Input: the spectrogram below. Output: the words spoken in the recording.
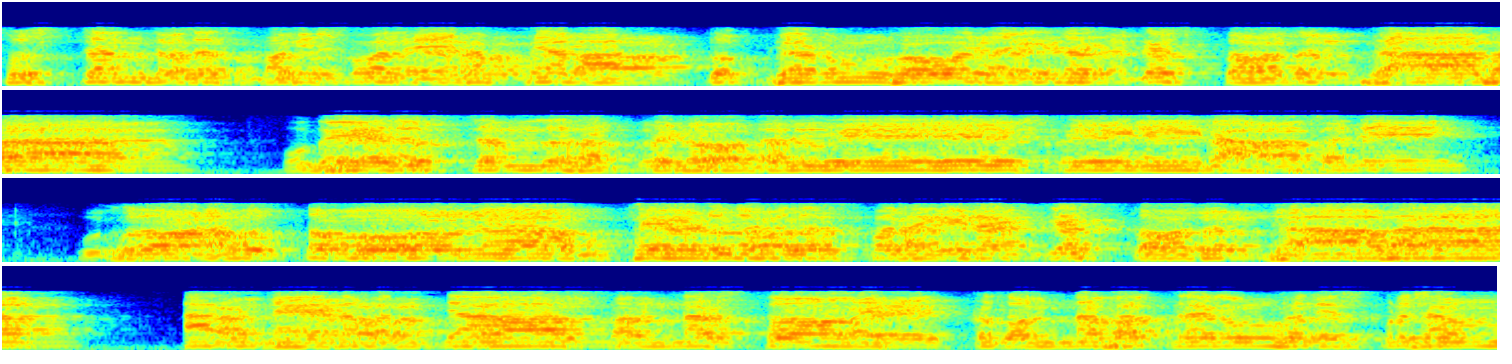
सुश्चन्द्रदस्म विश्वदेहव्यवाक्तुभ्यगुम्भोजैदज्ञस्तोतृभ्याभर उभेदश्चन्द्रसत्विषो दर्वे श्रेणीकासने। उतो नमुत्तमोल्या मुख्येषुतमदस्पदैरज्ञस्तोतृभ्याभर अग्नेतपद्यास्पर्णस्तो मे कृतन्न भद्रगुंहतिस्पृशम्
